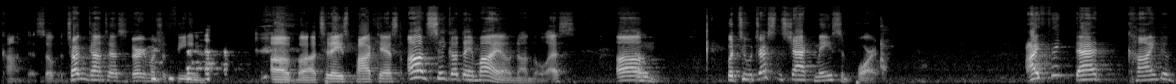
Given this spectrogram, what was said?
contest. So the chugging contest is very much a theme of uh, today's podcast on Cinco de Mayo, nonetheless. Um, but to address the Shaq Mason part, I think that kind of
